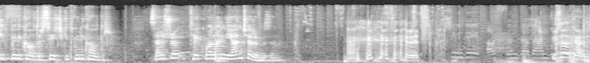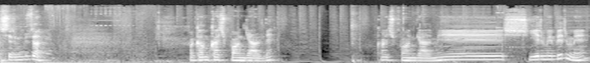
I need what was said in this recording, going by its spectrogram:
Git beni kaldır Seç git beni kaldır. Sen şu Tekvan'ın yan çarı mısın? evet. Şimdi aslında ben bu Güzel kardeşlerim güzel. Bakalım kaç puan geldi. Kaç puan gelmiş? 21 mi?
